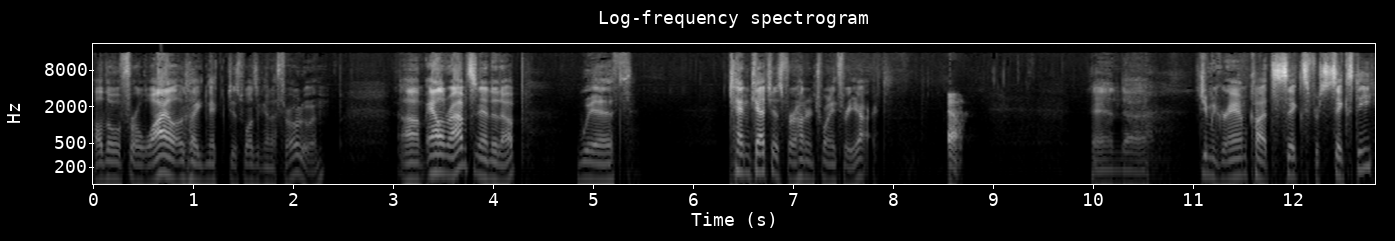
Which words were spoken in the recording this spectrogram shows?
although for a while it looked like Nick just wasn't going to throw to him. Um, Allen Robinson ended up with 10 catches for 123 yards. Yeah. And uh, Jimmy Graham caught six for 60.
